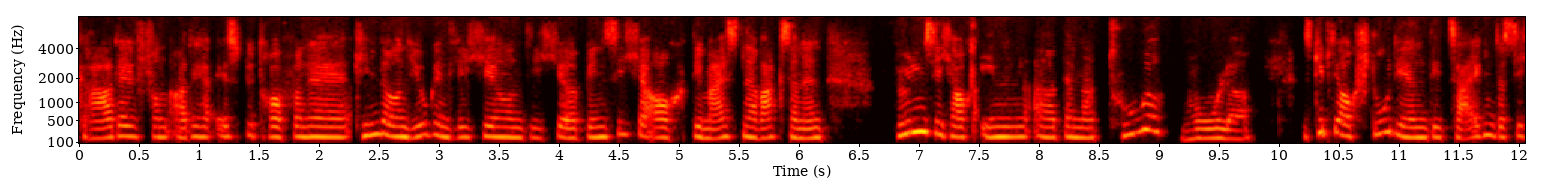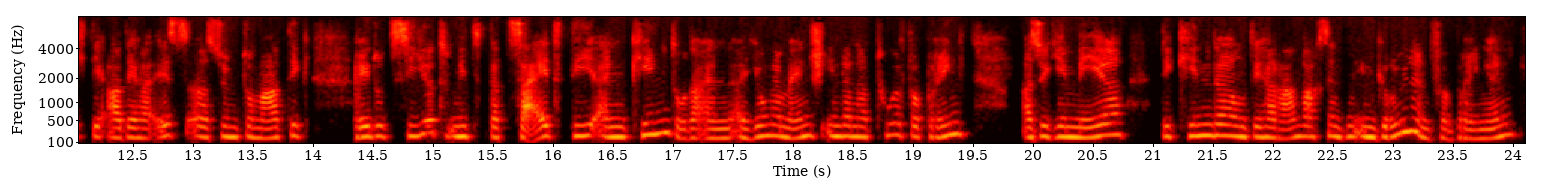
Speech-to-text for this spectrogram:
gerade von ADHS betroffene Kinder und Jugendliche. Und ich äh, bin sicher auch die meisten Erwachsenen fühlen sich auch in äh, der Natur wohler. Es gibt ja auch Studien, die zeigen, dass sich die ADHS-Symptomatik reduziert mit der Zeit, die ein Kind oder ein, junger Mensch in der Natur verbringt. Also je mehr die Kinder und die Heranwachsenden im Grünen verbringen,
